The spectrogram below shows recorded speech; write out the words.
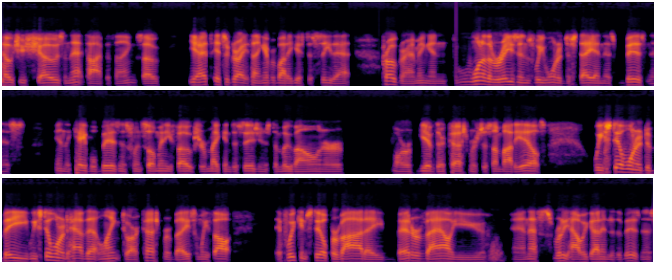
coaches shows and that type of thing. So yeah, it's it's a great thing. Everybody gets to see that programming, and one of the reasons we wanted to stay in this business in the cable business when so many folks are making decisions to move on or or give their customers to somebody else we still wanted to be, we still wanted to have that link to our customer base, and we thought if we can still provide a better value, and that's really how we got into the business,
